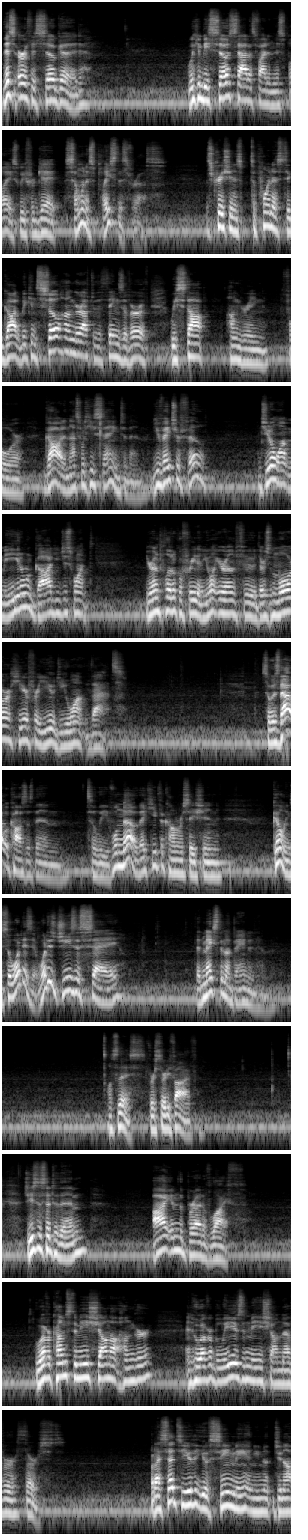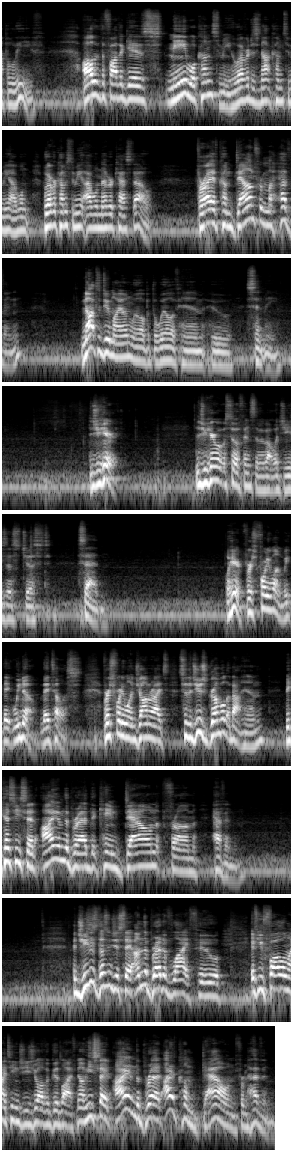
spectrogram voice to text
this earth is so good. We can be so satisfied in this place, we forget someone has placed this for us. This creation is to point us to God. We can so hunger after the things of earth, we stop hungering for God. And that's what he's saying to them. You've ate your fill. And you don't want me, you don't want God, you just want your own political freedom. You want your own food. There's more here for you. Do you want that? So, is that what causes them to leave? Well, no, they keep the conversation going. So, what is it? What does Jesus say that makes them abandon him? What's this? Verse 35. Jesus said to them, I am the bread of life. Whoever comes to me shall not hunger, and whoever believes in me shall never thirst. But I said to you that you have seen me and you do not believe. All that the Father gives me will come to me. Whoever does not come to me, I will whoever comes to me, I will never cast out. For I have come down from heaven not to do my own will, but the will of him who sent me. Did you hear it? Did you hear what was so offensive about what Jesus just said? Well, here, verse 41, we, they, we know, they tell us. Verse 41, John writes So the Jews grumbled about him because he said, I am the bread that came down from heaven. And Jesus doesn't just say, I'm the bread of life who, if you follow my teachings, you'll have a good life. No, he said, I am the bread, I have come down from heaven.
